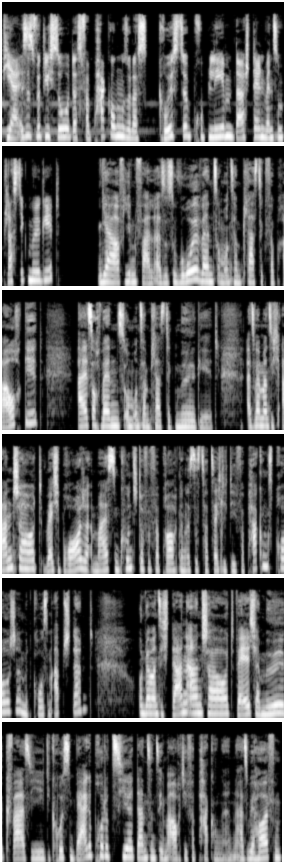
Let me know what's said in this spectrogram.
Pia, ist es wirklich so, dass Verpackungen so das größte Problem darstellen, wenn es um Plastikmüll geht? Ja, auf jeden Fall. Also sowohl, wenn es um unseren Plastikverbrauch geht, als auch wenn es um unseren Plastikmüll geht. Also wenn man sich anschaut, welche Branche am meisten Kunststoffe verbraucht, dann ist es tatsächlich die Verpackungsbranche mit großem Abstand. Und wenn man sich dann anschaut, welcher Müll quasi die größten Berge produziert, dann sind es eben auch die Verpackungen. Also wir häufen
